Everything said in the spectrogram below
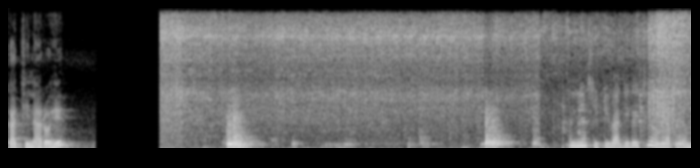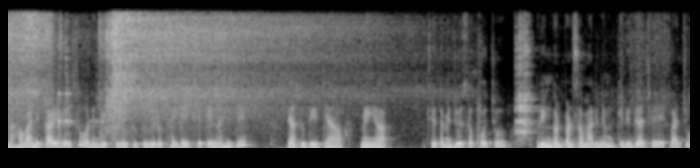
કાચી ના રહે. અહીંયા સીટી વાગી ગઈ છે. હવે આપણે એમાં હવા નીકાળી દઈશું અને દેખી લઈશું તુવેરો થઈ ગઈ છે કે નહીં તે. ત્યાં સુધી જ્યાં મેં અહીંયા છે તમે જોઈ શકો છો. રીંગણ પણ સમારીને મૂકી દીધા છે એક બાજુ.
